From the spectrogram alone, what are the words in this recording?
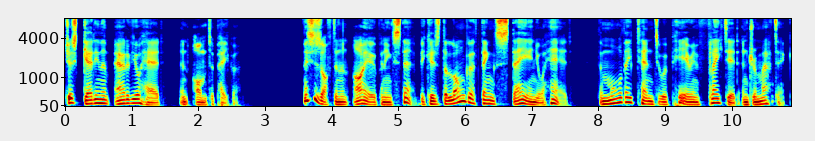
just getting them out of your head and onto paper. This is often an eye opening step because the longer things stay in your head, the more they tend to appear inflated and dramatic.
